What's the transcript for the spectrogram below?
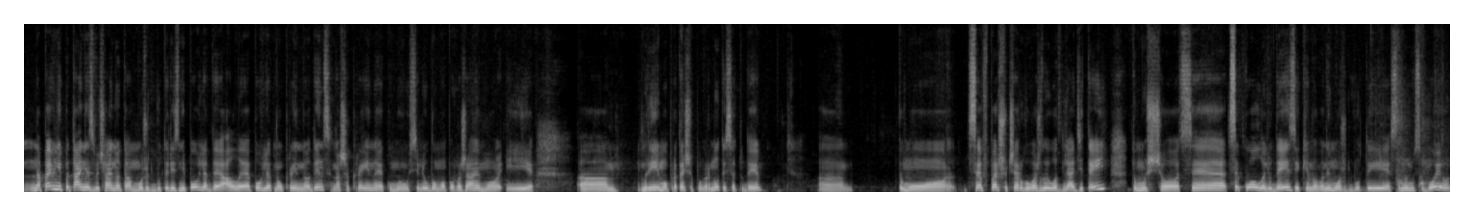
На певні питання, звичайно, там можуть бути різні погляди, але погляд на Україну один це наша країна, яку ми усі любимо, поважаємо і е, мріємо про те, щоб повернутися туди. Е, тому це в першу чергу важливо для дітей, тому що це, це коло людей, з якими вони можуть бути самими собою,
